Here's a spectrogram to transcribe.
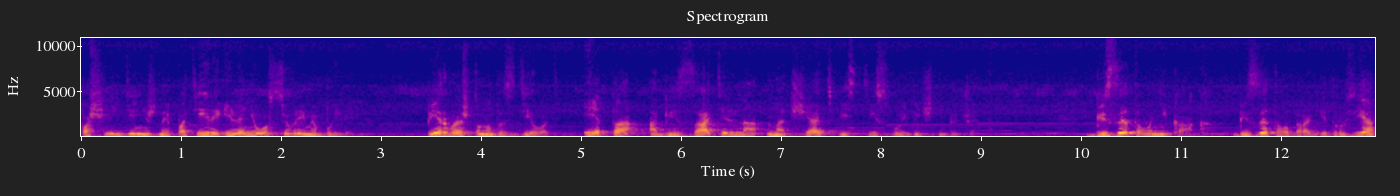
пошли денежные потери, или они у вас все время были, первое, что надо сделать, это обязательно начать вести свой личный бюджет. Без этого никак. Без этого, дорогие друзья,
